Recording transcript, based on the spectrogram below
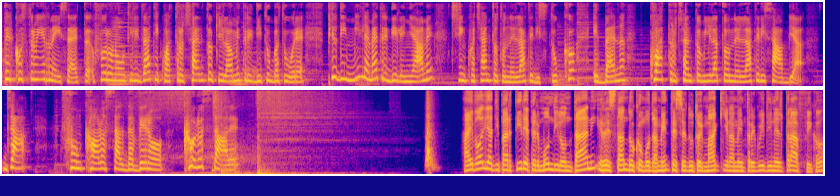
Per costruirne i set furono utilizzati 400 km di tubature, più di 1000 metri di legname, 500 tonnellate di stucco e ben 400.000 tonnellate di sabbia. Già, fu un colossal davvero colossale. Hai voglia di partire per mondi lontani restando comodamente seduto in macchina mentre guidi nel traffico?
